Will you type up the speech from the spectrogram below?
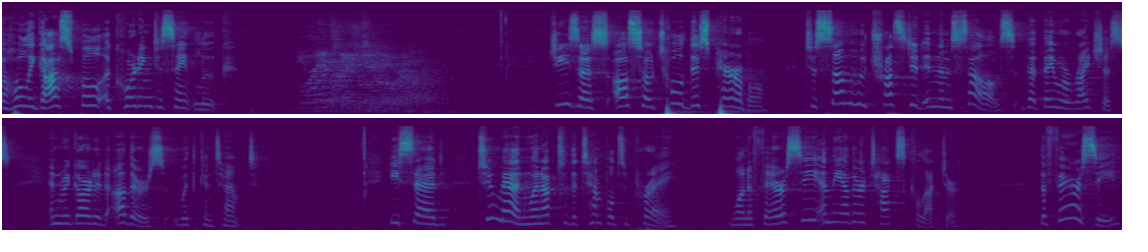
The Holy Gospel according to St. Luke. Jesus also told this parable to some who trusted in themselves that they were righteous and regarded others with contempt. He said, Two men went up to the temple to pray, one a Pharisee and the other a tax collector. The Pharisee,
